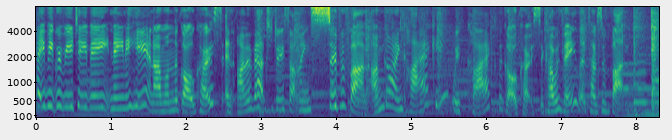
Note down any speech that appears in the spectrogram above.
Hey Big Review TV, Nina here and I'm on the Gold Coast and I'm about to do something super fun. I'm going kayaking with Kayak the Gold Coast. So come with me, let's have some fun.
